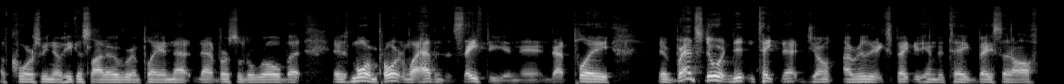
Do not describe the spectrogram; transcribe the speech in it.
of course, we know he can slide over and play in that that versatile role, but it's more important what happens at safety and, and that play if Brad Stewart didn't take that jump, I really expected him to take based off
